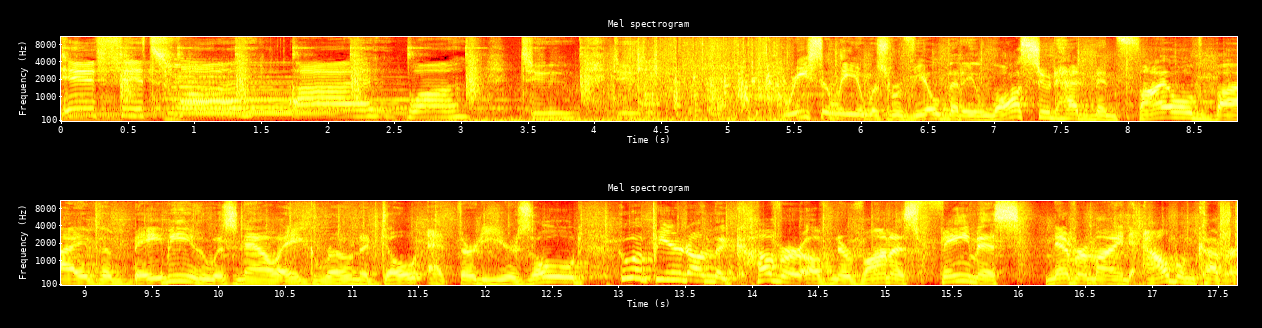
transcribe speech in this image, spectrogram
If it's what I want to do. Recently, it was revealed that a lawsuit had been filed by the baby, who is now a grown adult at 30 years old, who appeared on the cover of Nirvana's famous Nevermind album cover.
